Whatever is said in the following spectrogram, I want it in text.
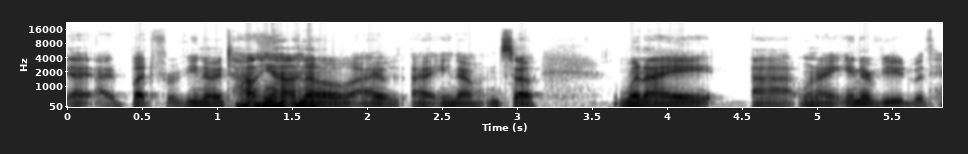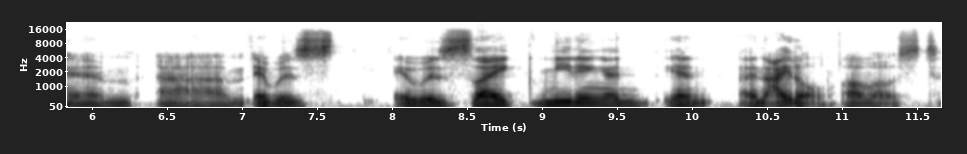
I, I, but for Vino Italiano, I, I, you know, and so when I uh, when I interviewed with him, um, it was it was like meeting an an, an idol almost.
